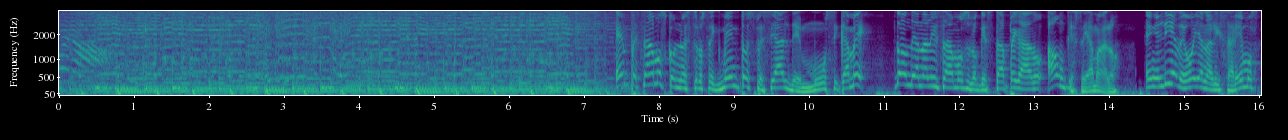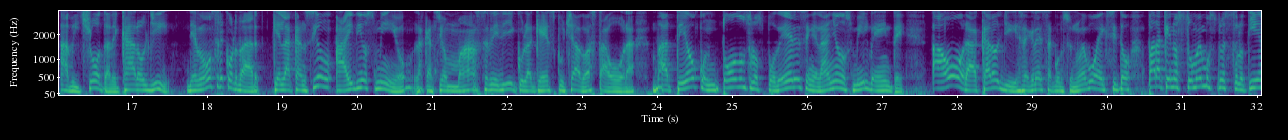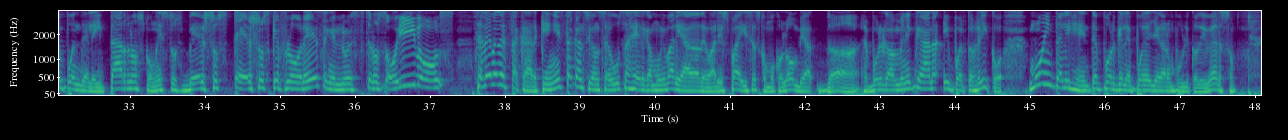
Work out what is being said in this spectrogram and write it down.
Empezamos con nuestro segmento especial de Música Me, donde analizamos lo que está pegado aunque sea malo. En el día de hoy analizaremos a Bichota de Carol G. Debemos recordar que la canción Ay Dios mío, la canción más ridícula que he escuchado hasta ahora, bateó con todos los poderes en el año 2020. Ahora Carol G regresa con su nuevo éxito para que nos tomemos nuestro tiempo en deleitarnos con estos versos tersos que florecen en nuestros oídos. Se debe destacar que en esta canción se usa jerga muy variada de varios países como Colombia, República Dominicana y Puerto Rico. Muy inteligente porque le puede llegar a un público diverso.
